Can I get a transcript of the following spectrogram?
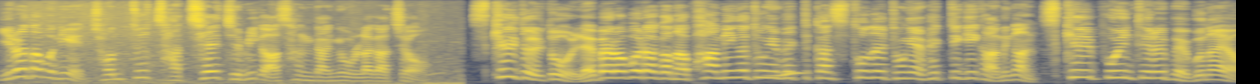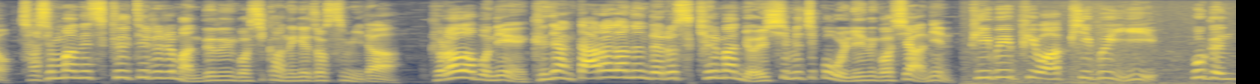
이러다보니 전투 자체의 재미가 상당히 올라갔죠. 스킬들도 레벨업을 하거나 farming을 통해 획득한 스톤을 통해 획득이 가능한 스킬 포인트를 배분하여 자신만의 스킬 트리를 만드는 것이 가능해졌습니다 그러다 보니 그냥 따라가는 대로 스킬만 열심히 찍고 올리는 것이 아닌 PVP와 PVE 혹은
